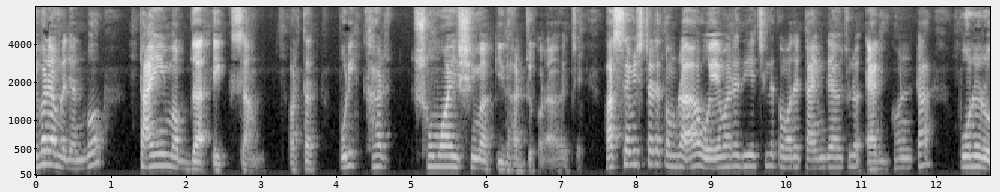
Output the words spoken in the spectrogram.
এবারে আমরা জানব টাইম অফ দ্য এক্সাম, অর্থাৎ পরীক্ষার সময়সীমা কি ধার্য করা হয়েছে। ফার্স্ট সেমিস্টারে তোমরা ওএমআরে দিয়েছিলে, তোমাদের টাইম দেওয়া হয়েছিল এক ঘণ্টা পনেরো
